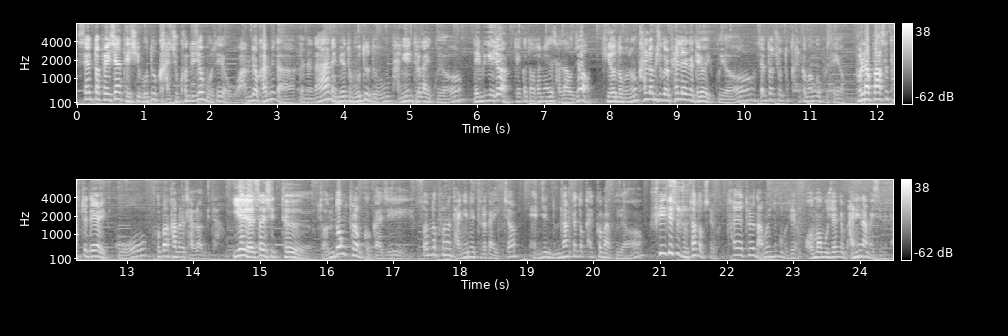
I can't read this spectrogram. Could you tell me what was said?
센터 페시아 대시보드 가죽 컨디션 보세요. 완벽합니다. 은은한 앰비언트 무드 등 당연히 들어가 있고요. 내비게이션 깨끗하고 선명하게 잘 나오죠. 기어 노브는 칼럼식으로 펠레가 되어 있고요. 센터 쪽도 깔끔한 거 보세요. 블랙박스 탑재되어 있고 후방 카메라 잘 나옵니다. 2열 열선 시트, 전동 트렁크까지 썬루프는 당연히 들어가 있죠. 엔진 룸 상태도 깔끔하고요. 휠 기수조차도 없어요. 타이어 틀어 남아 있는 거 보세요. 어마무시하게 많이 남아 있습니다.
